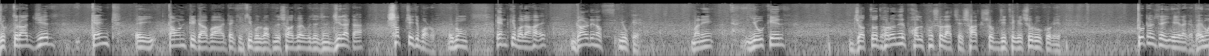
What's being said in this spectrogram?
যুক্তরাজ্যের ক্যান্ট এই কাউন্টিটা বা এটাকে কি বলব আপনাদের সহজভাবে বোঝার জন্য, জেলাটা সবচেয়ে বড় এবং ক্যান্টকে বলা হয় গার্ডেন অফ ইউকে মানে ইউকের যত ধরনের ফল ফসল আছে শাক সবজি থেকে শুরু করে টোটালটাই এই এলাকাতে এবং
